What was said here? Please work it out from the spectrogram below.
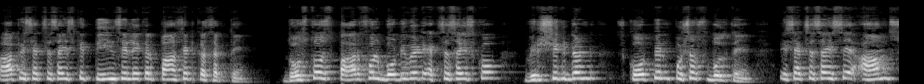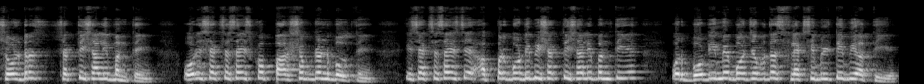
आप इस एक्सरसाइज के तीन से लेकर पाँच सेट कर सकते हैं। दोस्तों, इस पावरफुल बॉडी वेट एक्सरसाइज को विरशिक दंड स्कॉर्पियन पुशअप्स बोलते हैं। इस एक्सरसाइज से आर्म शोल्डर शक्तिशाली बनते हैं और इस एक्सरसाइज को पार्श्व दंड बोलते हैं। इस एक्सरसाइज से अपर बॉडी भी शक्तिशाली बनती है और बॉडी में बहुत ज़बरदस्त फ्लेक्सिबिलिटी भी आती है।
